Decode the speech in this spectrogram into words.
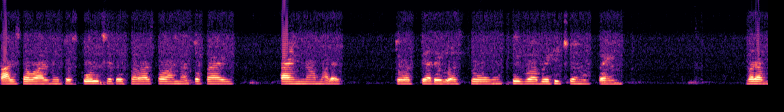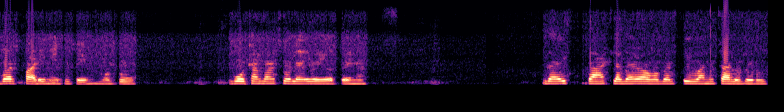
કાલ સવારની તો સ્કૂલ છે, તો સવાર સવારમાં તો કાંઈ ટાઈમ ના મળે. તો અત્યારે બસ તો હું સીવવા બેઠી છું એનું પેન્ટ. બરાબર ફાડી નાખ્યું છે, મોટું. ગોઠણ પણ છોલાઈ ગયો હતો એને. ગાઈસ, ગાંઠ લગાવ્યા વગર સીવવાનું ચાલુ કર્યું.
